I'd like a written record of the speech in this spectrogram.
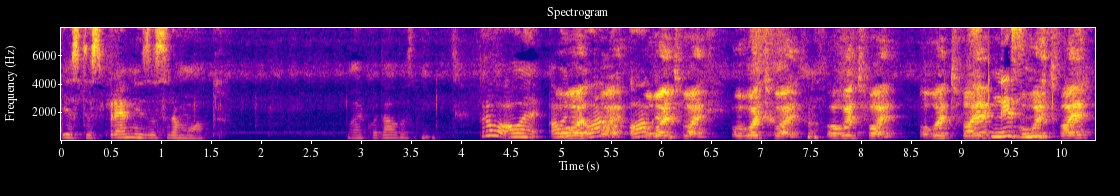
Jeste spremni za sramotu? Marko, da li da snimim? Prvo, ovo je... Ovo je ovako- tvoje, ovako- ovo je tvoje, ovo je tvoje, ovo je tvoje, ovo je tvoje, ovo je tvoje,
